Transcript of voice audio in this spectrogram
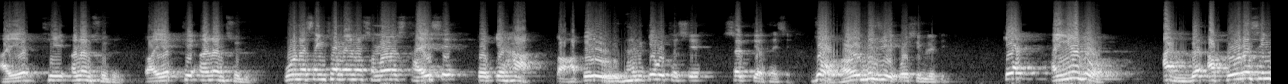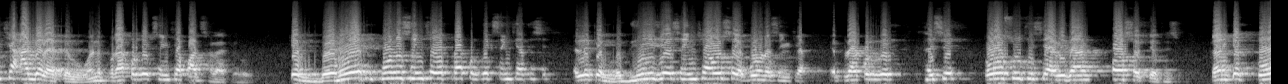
આ એક થી અનંત સુધી. તો આ એક થી અનંત સુધી. પૂર્ણ સંખ્યામાં એનો સમાવેશ થાય છે. તો કે હા તો આપેલું વિધાન કેવું થશે? સત્ય થશે. જો હવે બીજી પોસિબિલિટી કે અહીંયા જો આ પૂર્ણ સંખ્યા આગળ આપેલું અને પ્રાકૃતિક સંખ્યા પાછળ આપેલું કે દરેક પૂર્ણ સંખ્યા એ પ્રાકૃતિક સંખ્યા થશે? એટલે કે બધી જે સંખ્યાઓ છે પૂર્ણ સંખ્યા. એ પ્રાકૃતિક થશે તો શું થશે આ વિધાન? અસત્ય થશે. કારણ કે તો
